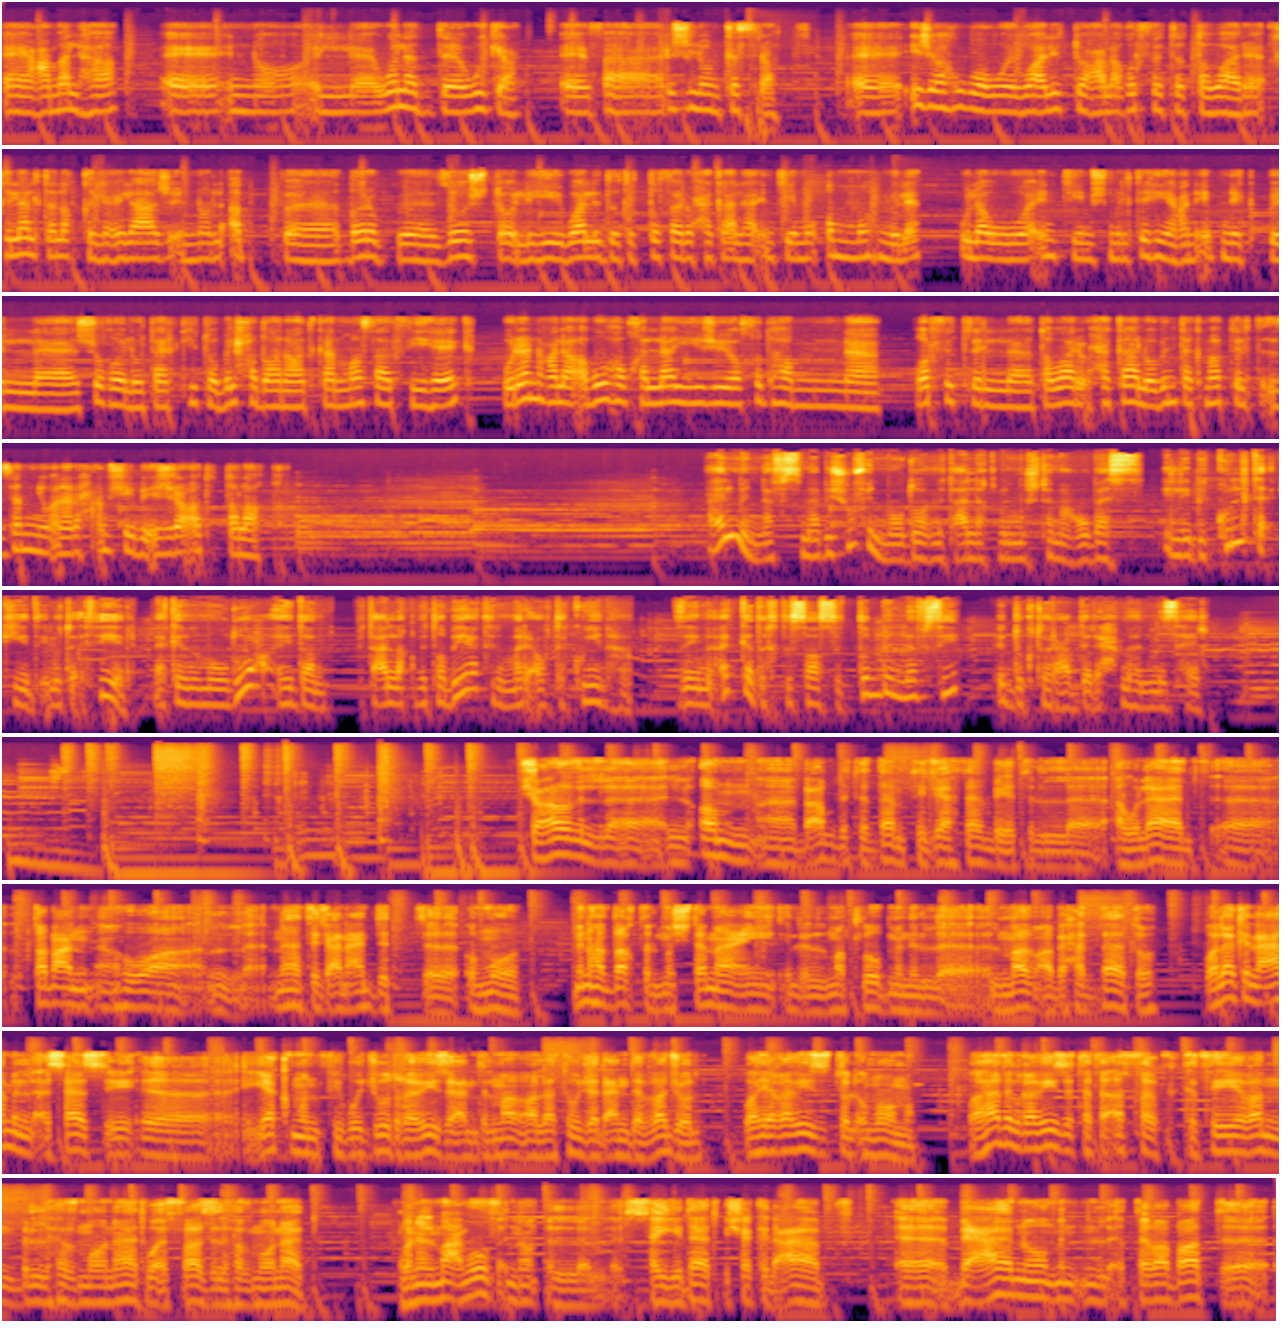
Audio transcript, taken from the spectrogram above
وعملها إنه الولد وقع آه، فرجله انكسرت آه، إجا هو ووالدته على غرفة الطوارئ. خلال تلقي العلاج إنه الأب ضرب زوجته اللي هي والدة الطفل وحكى لها أنت أم مهملة. ولو أنت مش ملتهية عن ابنك بالشغل وتركيته بالحضانات كان ما صار في هيك. ورن على أبوها وخلاه يجي ياخذها من غرفة الطوارئ وحكى له بنتك ما بتلتزمني وأنا رح أمشي بإجراءات الطلاق. علم النفس ما بيشوف الموضوع متعلق بالمجتمع وبس اللي بكل تأكيد له تأثير لكن الموضوع أيضاً بتعلق بطبيعة المرأة وتكوينها زي ما أكد اختصاص الطب النفسي الدكتور عبد الرحمن مزهر. شعور الأم آه، بعقدة الذنب تجاه تربية الأولاد آه، طبعا هو ناتج عن عدة آه، أمور. منها الضغط المجتمعي المطلوب من المرأة بحد ذاته ولكن العامل الأساسي يكمن في وجود غريزة عند المرأة لا توجد عند الرجل وهي غريزة الأمومة. وهذه الغريزة تتأثر كثيرا بالهرمونات وإفراز الهرمونات. ومن المعروف إنه السيدات بشكل عام آه، بيعانوا من الاضطرابات آه،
